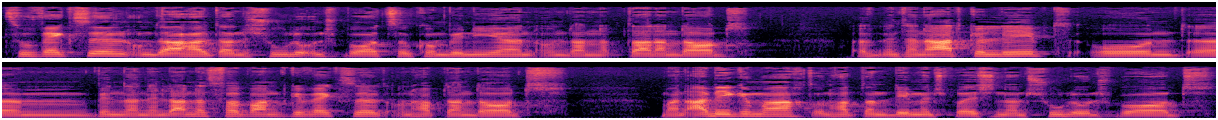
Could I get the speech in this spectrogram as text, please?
zu wechseln, um da halt dann Schule und Sport zu kombinieren. Und dann da dann dort im Internat gelebt und ähm, bin dann in den Landesverband gewechselt und habe dann dort mein Abi gemacht und habe dann dementsprechend dann Schule und Sport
